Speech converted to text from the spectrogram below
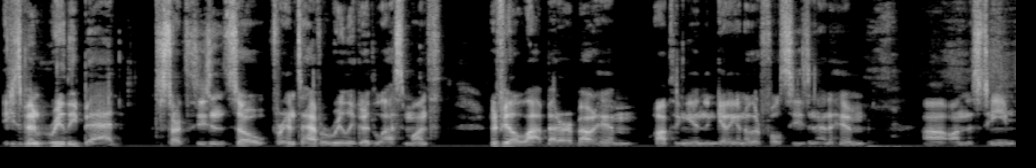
he's been really bad to start the season. So for him to have a really good last month, I feel a lot better about him opting in and getting another full season out of him uh, on this team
